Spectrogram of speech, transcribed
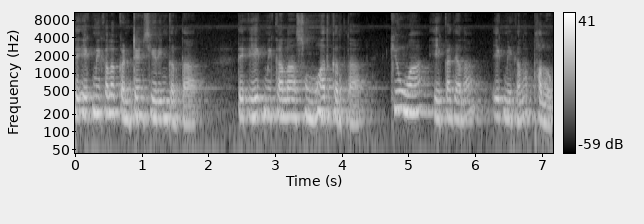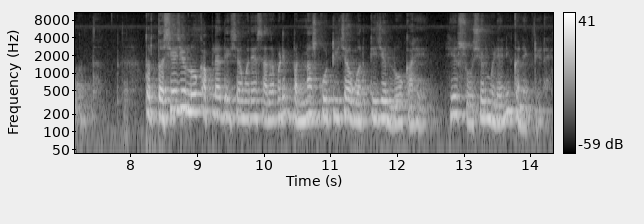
ते एकमेकाला कंटेंट शेअरिंग करतात ते एकमेकाला संवाद करतात किंवा एखाद्याला एकमेकाला फॉलो करतात. तर तसे जे लोक आपल्या देशामध्ये साधारणपणे पन्नास कोटीच्या वरती जे लोक आहेत हे सोशल मीडियाने कनेक्टेड आहेत.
